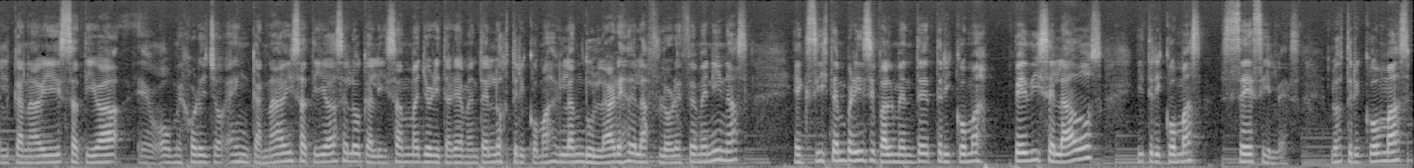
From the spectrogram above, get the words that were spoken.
El cannabis sativa, eh, o mejor dicho, en cannabis sativa se localizan mayoritariamente en los tricomas glandulares de las flores femeninas. Existen principalmente tricomas pedicelados y tricomas sésiles. Los tricomas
